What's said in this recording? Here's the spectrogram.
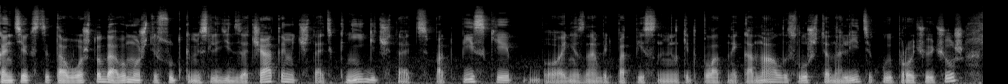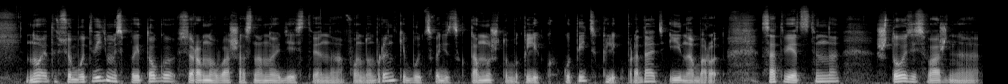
контексте того, что да, вы можете сутками следить за чатами, читать книги, читать подписки, не знаю, быть подписанными на какие-то платные каналы, слушать аналитику и прочую чушь, но это все будет видимость, по итогу все равно ваше основное действие на фондовом рынке будет сводиться к тому, чтобы клик купить, клик продать и наоборот. Соответственно, что здесь важно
